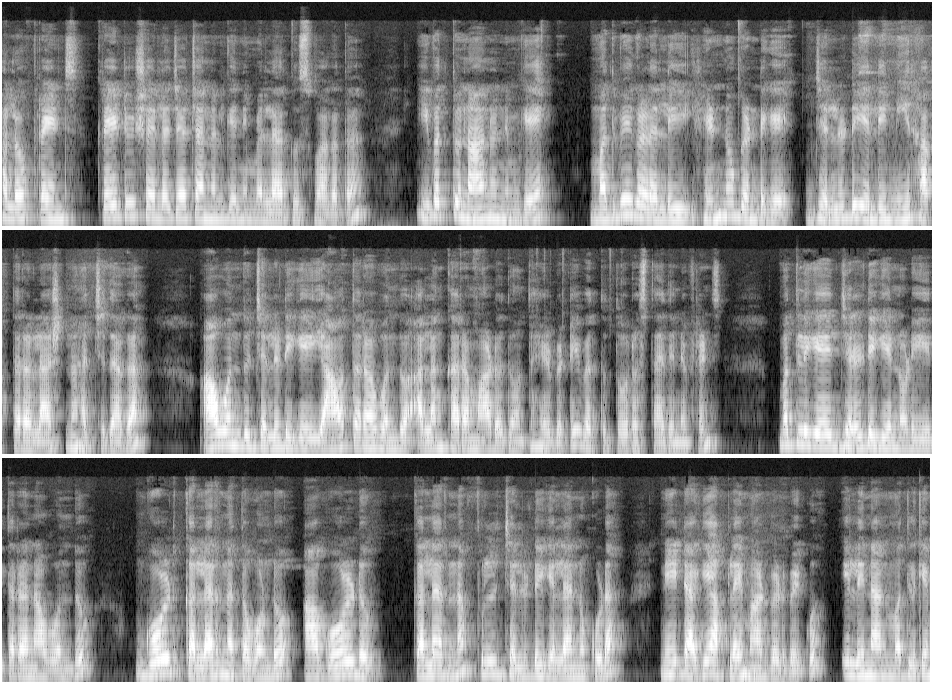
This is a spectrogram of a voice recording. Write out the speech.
ಹಲೋ ಫ್ರೆಂಡ್ಸ್, ಕ್ರಿಯೇಟಿವ್ ಶೈಲಜಾ ಚಾನಲ್ಗೆ ನಿಮ್ಮೆಲ್ಲರಿಗೂ ಸ್ವಾಗತ. ಇವತ್ತು ನಾನು ನಿಮಗೆ ಮದುವೆಗಳಲ್ಲಿ ಹೆಣ್ಣು ಗಂಡಿಗೆ ಜಲ್ಲಡಿಯಲ್ಲಿ ನೀರು ಹಾಕ್ತಾರಲ್ಲ ಅಷ್ಟನ್ನ ಹಚ್ಚಿದಾಗ, ಆ ಒಂದು ಜಲ್ಲಡಿಗೆ ಯಾವ ಥರ ಒಂದು ಅಲಂಕಾರ ಮಾಡೋದು ಅಂತ ಹೇಳಿಬಿಟ್ಟು ಇವತ್ತು ತೋರಿಸ್ತಾ ಇದ್ದೀನಿ ಫ್ರೆಂಡ್ಸ್. ಮೊದಲಿಗೆ ಜಲ್ಡಿಗೆ ನೋಡಿ ಈ ಥರ ನಾವೊಂದು ಗೋಲ್ಡ್ ಕಲರ್ನ ತಗೊಂಡು ಆ ಗೋಲ್ಡ್ ಕಲರ್ನ ಫುಲ್ ಜಲ್ಲಡಿಗೆಲ್ಲನೂ ಕೂಡ ನೀಟಾಗಿ ಅಪ್ಲೈ ಮಾಡಿಬಿಡಬೇಕು. ಇಲ್ಲಿ ನಾನು ಮೊದಲಿಗೆ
